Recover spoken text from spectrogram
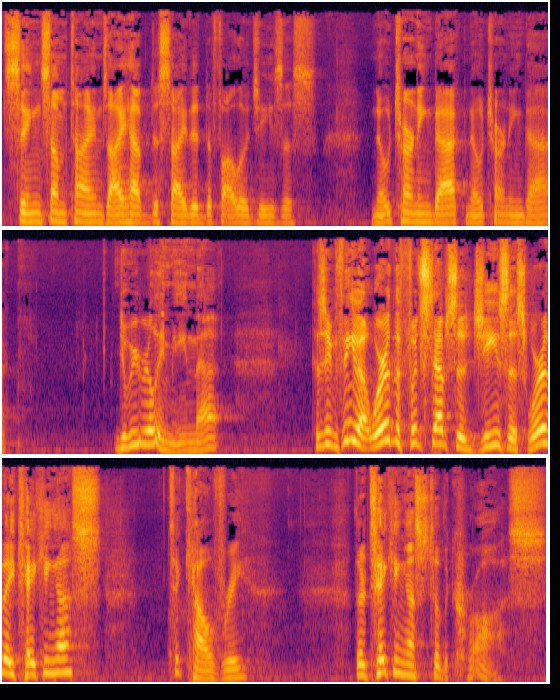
sing sometimes, I have decided to follow Jesus? No turning back, no turning back. Do we really mean that? Because if you think about it, where are the footsteps of Jesus? Where are they taking us? To Calvary. They're taking us to the cross.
